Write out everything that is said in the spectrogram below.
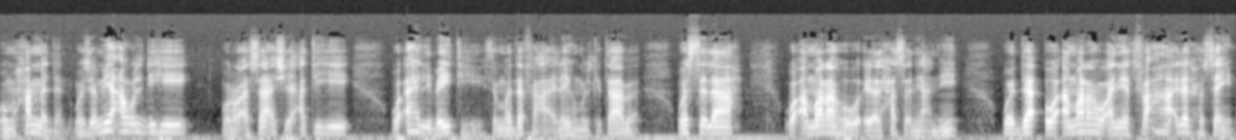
ومحمدا وجميع ولده ورؤساء شيعته وأهل بيته ثم دفع إليهم الكتاب والسلاح وأمره إلى الحسن يعني وأمره أن يدفعها إلى الحسين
